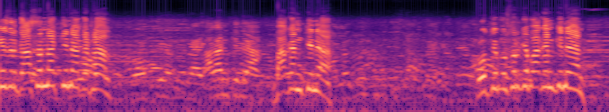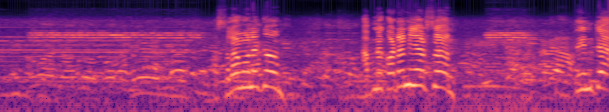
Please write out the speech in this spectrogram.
নিজের গাছের না কিনা কাঁঠাল? বাগান কিনা। প্রতি বছর কি বাগান কিনেন? আসসালামু আলাইকুম। আপনি কটা নিয়ে আসছেন? তিনটা।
